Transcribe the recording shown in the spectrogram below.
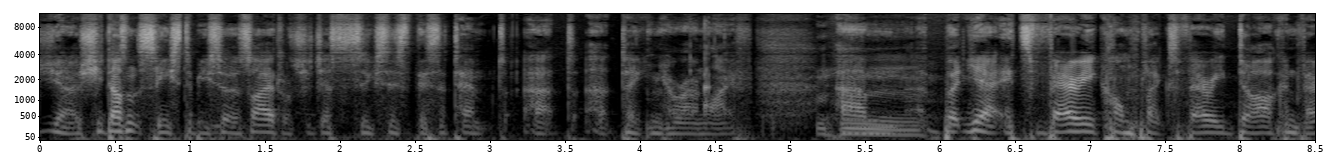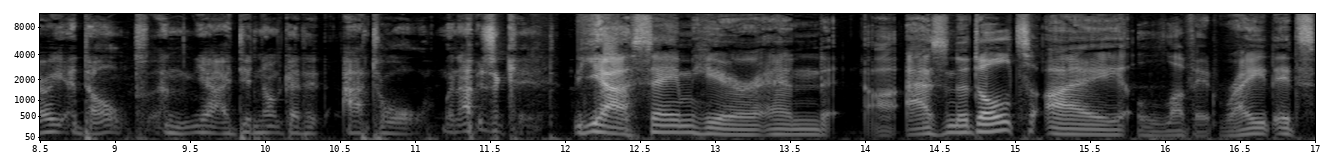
you know she doesn't cease to be suicidal. She just ceases this attempt at, at taking her own life. Mm-hmm. Um, but yeah, it's very complex, very dark, and very adult. And yeah, I did not get it at all when I was a kid. Yeah, same here. And uh, as an adult, I love it. Right? It's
